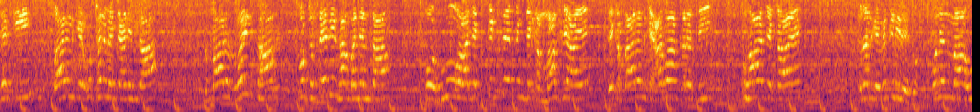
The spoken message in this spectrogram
जेकी ॿारनि खे उठनि में चाढ़ीनि था, त ॿार रोइनि था उठ तेज़ी सां वञनि था, पोइ हू आहे जेका किडनेपिंग जेका माफ़िया आहे, जेका ॿारनि खे अगवा करे थी, उहा जेका आहे, उन्हनि खे विकिणी ॾिए थो। उन्हनि माँ हू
